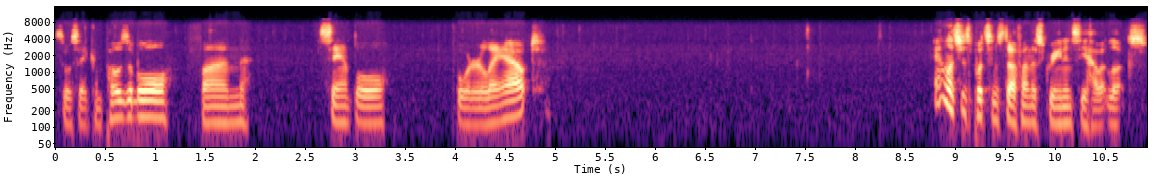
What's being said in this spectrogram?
So we'll say composable, fun, sample, border layout. And let's just put some stuff on the screen and see how it looks.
